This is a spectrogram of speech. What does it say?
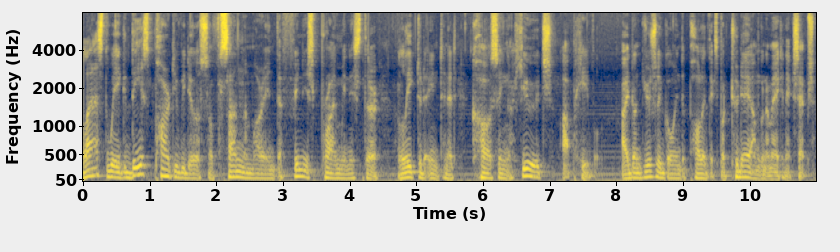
Last week, these party videos of Sanna Marin, the Finnish Prime Minister, leaked to the internet, causing a huge upheaval. I don't usually go into politics, but today I'm gonna make an exception.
